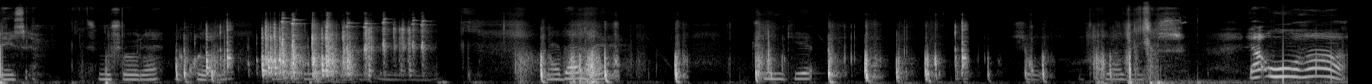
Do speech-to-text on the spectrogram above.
Neyse. Şunu şöyle bir koyalım. Neden de? Çünkü şey ihtiyacım var. Ya oha.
